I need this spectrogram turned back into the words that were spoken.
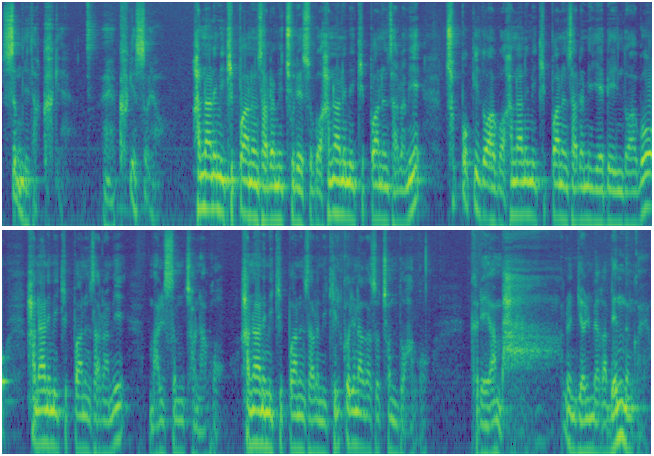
씁니다. 크게. 네, 크게 써요. 하나님이 기뻐하는 사람이 주례 쓰고 하나님이 기뻐하는 사람이 축복기도 하고 하나님이 기뻐하는 사람이 예배인도 하고 하나님이 기뻐하는 사람이 말씀 전하고 하나님이 기뻐하는 사람이 길거리 나가서 전도하고 그래야 많은 열매가 맺는 거예요.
